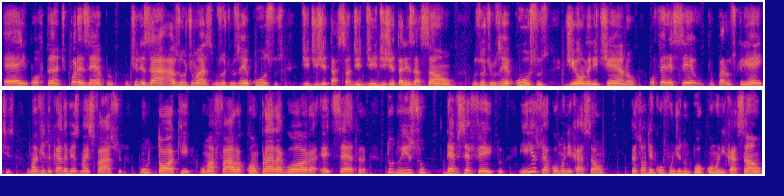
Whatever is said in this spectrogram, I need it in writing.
é importante. Por exemplo, utilizar as últimas, os últimos recursos de, digitação, de, de digitalização, os últimos recursos de omnichannel, oferecer para os clientes uma vida cada vez mais fácil. Um toque, uma fala, comprar agora, etc. Tudo isso deve ser feito. E isso é comunicação. O pessoal tem confundido um pouco comunicação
